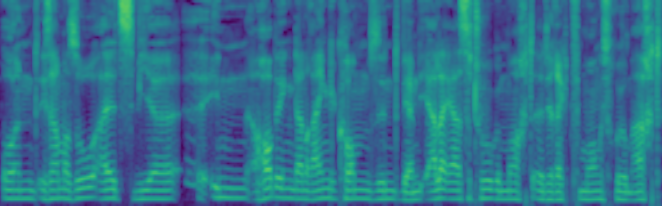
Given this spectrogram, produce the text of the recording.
Und ich sag mal so, als wir in Hobbing dann reingekommen sind, wir haben die allererste Tour gemacht, direkt morgens früh um 8.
